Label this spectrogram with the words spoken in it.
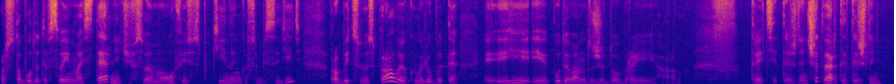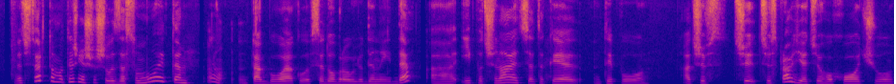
просто будете в своїй майстерні чи в своєму офісі спокійненько собі сидіть, робіть свою справу, яку ви любите, і, і буде вам дуже добре і гарно. Третій тиждень, четвертий тиждень. На четвертому тижні, що ж ви засумуєте? Ну, так буває, коли все добре у людини йде, а, і починається таке, типу, а чи, чи, чи справді я цього хочу?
